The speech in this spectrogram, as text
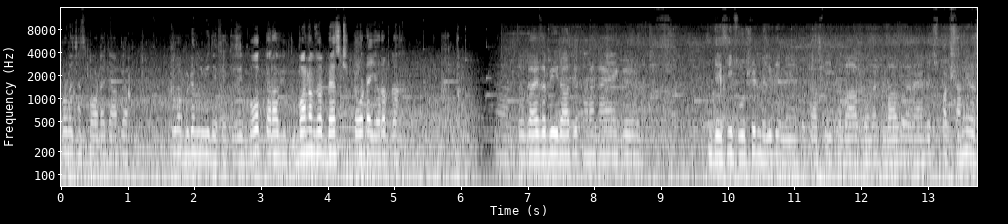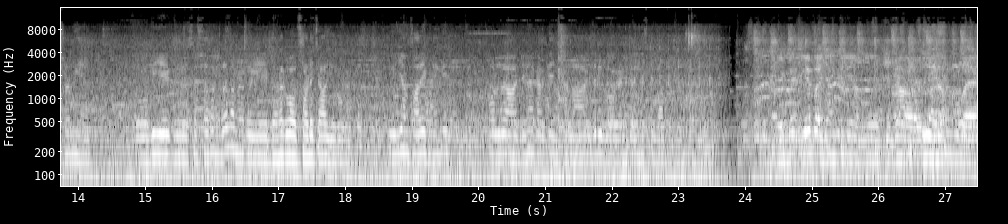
बहुत अच्छा स्पॉट है, जहाँ पे आप पूरा ब्यूटीफुल व्यू देख सकते हैं। बहुत प्यारा one of the best spot है यूरोप का। तो गाइस अभी रात का खाना खाया, एक देसी फ़ूड स्ट्रीट मिली थी हमें तो काफ़ी कबाब डोनर कबाब वगैरह हैं, कुछ पाकिस्तानी रेस्टोरेंट भी हैं। तो अभी एक सस्ता सा मिला था मेरे को ये डोनर कबाब साढ़े चार यूरो का। तो ये हम सारे खाएँगे और डिनर करके इंशाल्लाह इधर ही ब्लॉग एंड करेंगे इसके बाद। ये भाईजान के लिए हमने पिज़्ज़ा हुआ है।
